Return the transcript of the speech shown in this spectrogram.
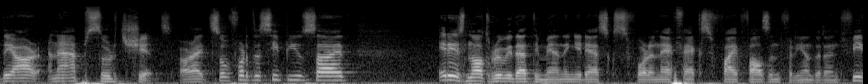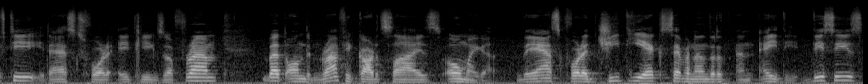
They are an absurd shit, alright? So for the CPU side, it is not really that demanding. It asks for an FX 5350, it asks for 8 gigs of RAM, but on the graphic card size, oh my god, they ask for a GTX 780. This is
